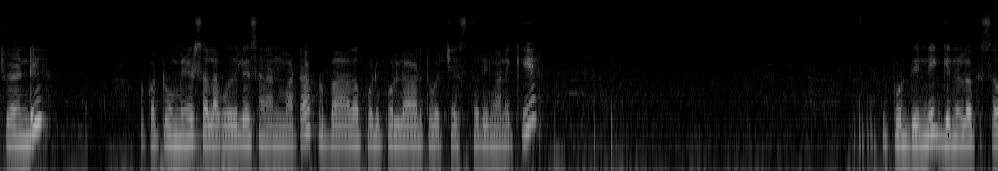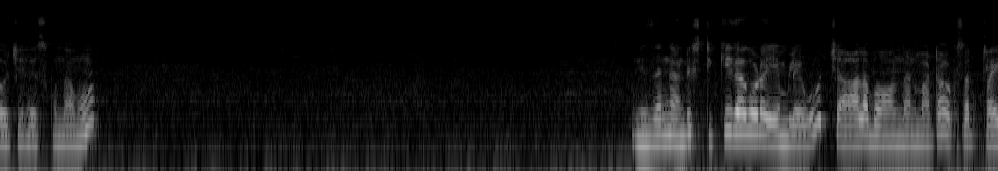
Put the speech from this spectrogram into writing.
చూడండి ఒక టూ మినిట్స్ అలా వదిలేసాను అనమాట ఇప్పుడు బాగా పొడి పొడిలాడుతూ వచ్చేస్తుంది మనకి. ఇప్పుడు దీన్ని గిన్నెలోకి సర్వ్ చేసేసుకుందాము. నిజంగా అంటే స్టిక్కీగా కూడా ఏం లేవు. చాలా బాగుందనమాట ఒకసారి ట్రై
